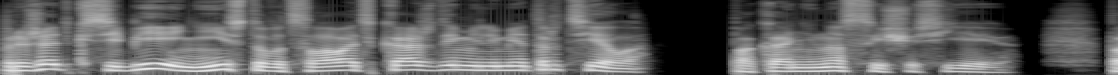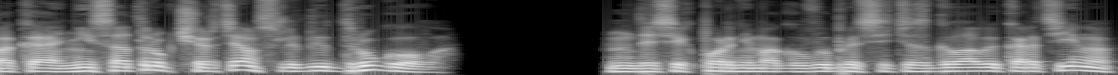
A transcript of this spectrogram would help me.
прижать к себе и неистово целовать каждый миллиметр тела, пока не насыщусь ею, пока не сотру к чертям следы другого. До сих пор не могу выбросить из головы картину,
